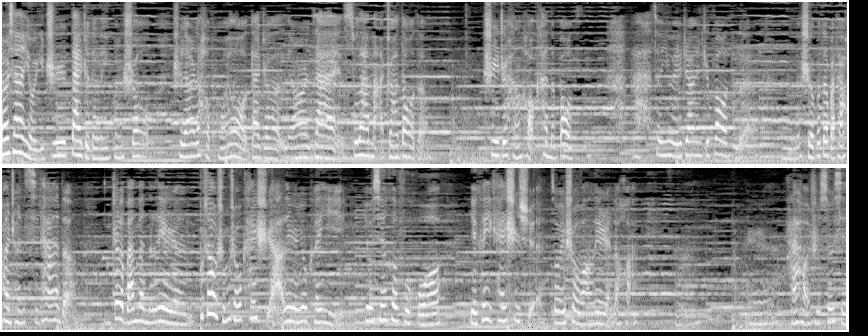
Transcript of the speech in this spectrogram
灵儿现在有一只带着的灵魂兽，是灵儿的好朋友带着灵儿在苏拉玛抓到的，是一只很好看的豹子。哎，就因为这样一只豹子，嗯，舍不得把它换成其他的。这个版本的猎人不知道什么时候开始啊，猎人又可以用仙鹤复活，也可以开嗜血。作为兽王猎人的话，嗯，还好是休闲。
